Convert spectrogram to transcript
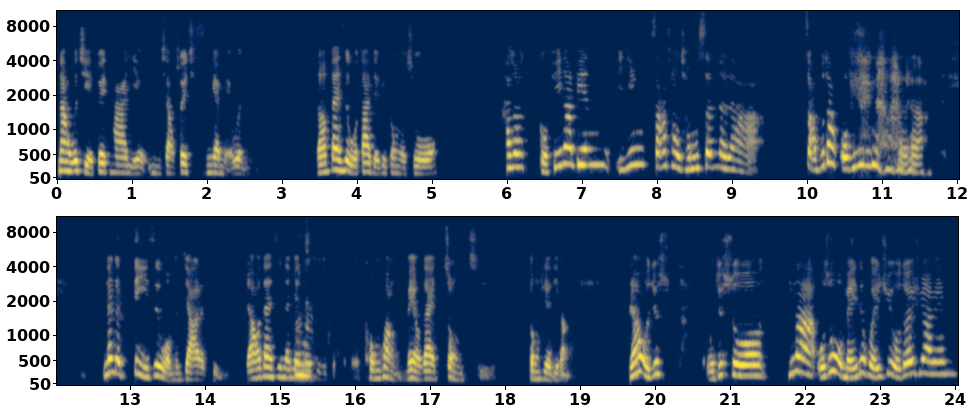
那我姐对她也有印象，所以其实应该没问题。然后，但是我大姐就跟我说，她说果菲那边已经杂草丛生了啦，找不到果菲在哪了。那个地是我们家的地，然后但是那边就是一个空旷，没有在种植东西的地方，然后我就我就说，那我说我每次回去，我都会去那边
